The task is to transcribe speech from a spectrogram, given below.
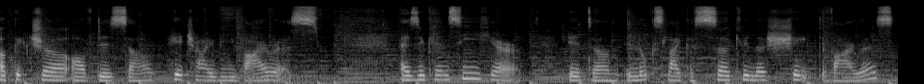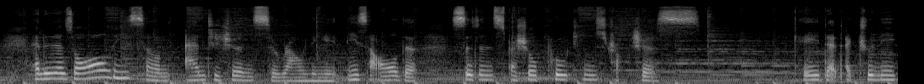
a picture of this uh, HIV virus. As you can see here, it, um, it looks like a circular shaped virus and it has all these um, antigens surrounding it. These are all the certain special protein structures okay, that actually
